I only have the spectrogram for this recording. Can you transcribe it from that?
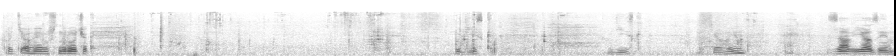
Протягуємо шнурочок у диск. В диск. Протягуємо. Зав'язуємо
